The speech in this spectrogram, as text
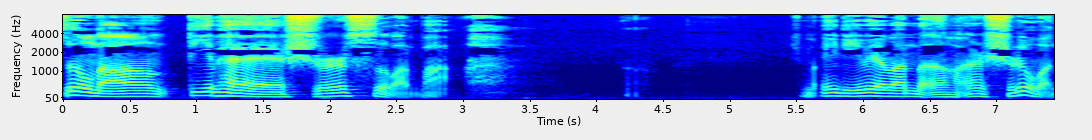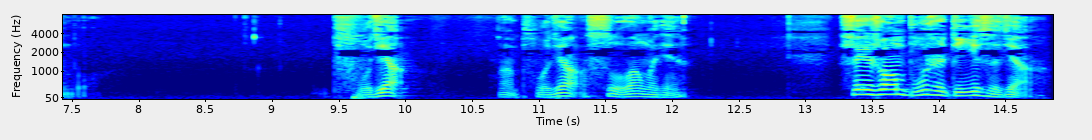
自动挡低配十四万八，什么 ADV 版本好像是十六万多，普降啊，普降四五万块钱。飞双不是第一次降，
